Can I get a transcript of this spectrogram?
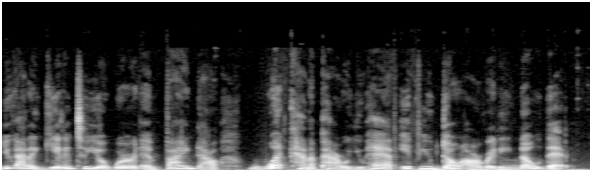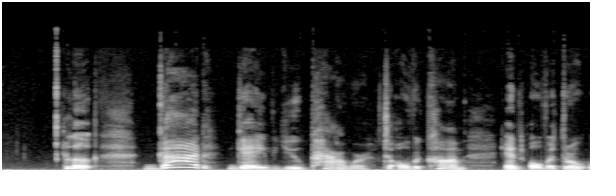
You got to get into your word and find out what kind of power you have if you don't already know that. Look, God gave you power to overcome and overthrow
